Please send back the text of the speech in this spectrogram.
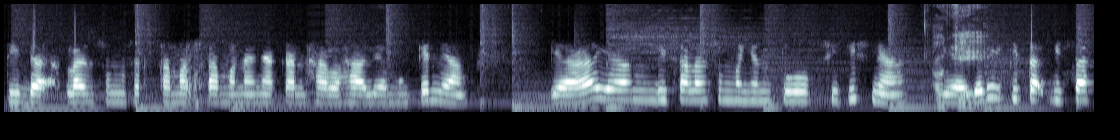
tidak langsung serta merta menanyakan hal-hal yang mungkin yang ya yang bisa langsung menyentuh psikisnya. Ya, Oke. jadi kita bisa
